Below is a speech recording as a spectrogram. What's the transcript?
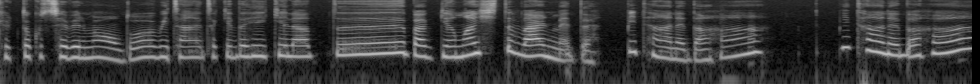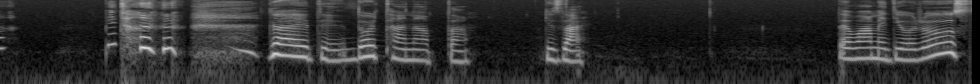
49 çevirme oldu. Bir tane takida heykel attı. Bak yanaştı vermedi. Bir tane daha. Bir tane daha. Bir tane. Gayet iyi. Dört tane attı. Güzel. Devam ediyoruz.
